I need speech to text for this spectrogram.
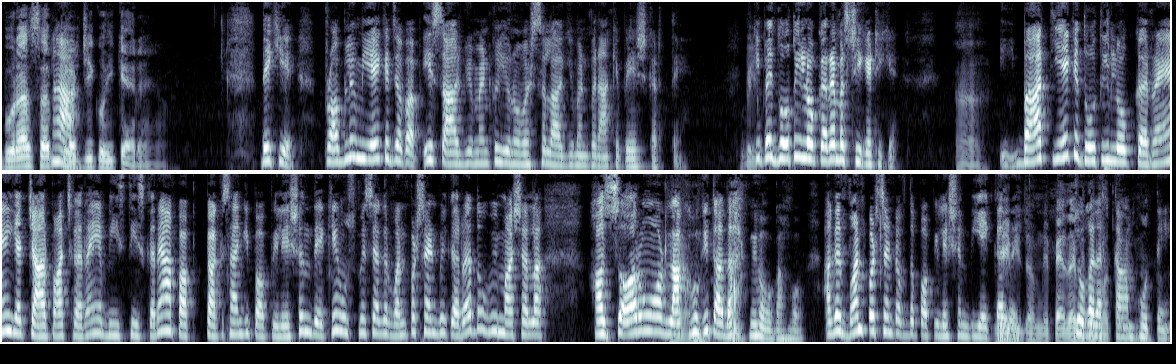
برا سب کلرجی کو ہی کہہ رہے ہیں۔ دیکھیے پرابلم یہ ہے کہ جب آپ اس آرگیومنٹ کو یونیورسل آرگیومنٹ بنا کے پیش کرتے ہیں کہ بھائی دو تین لوگ کر رہے ہیں بس ٹھیک ہے ٹھیک ہے۔ ہاں بات یہ کہ دو تین لوگ کر رہے ہیں یا چار پانچ کر رہے ہیں یا بیس تیس کر رہے ہیں آپ پاکستان کی پاپولیشن دیکھیں اس میں سے اگر ون پرسینٹ بھی کر رہا ہے تو بھی ماشاء اللہ ہزاروں اور لاکھوں کی تعداد میں ہوگا وہ۔ اگر one percent of the population بھی یہ کر رہی جو غلط کام ہوتے ہیں۔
